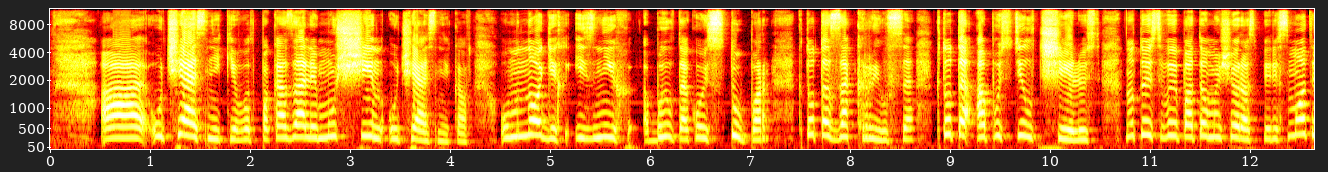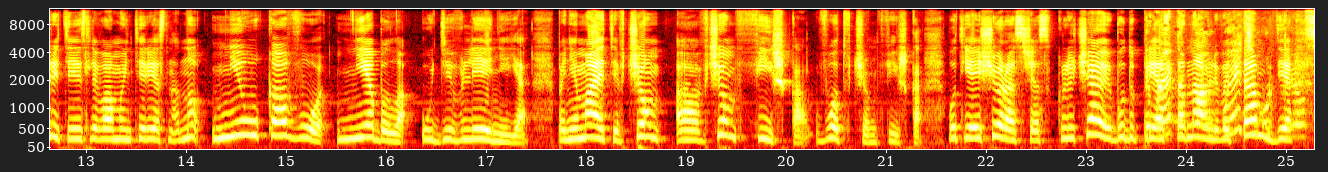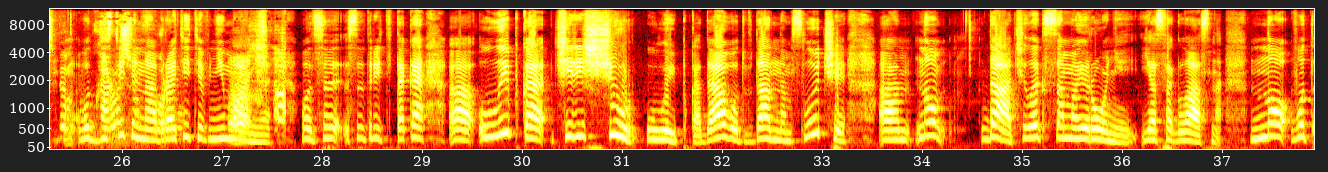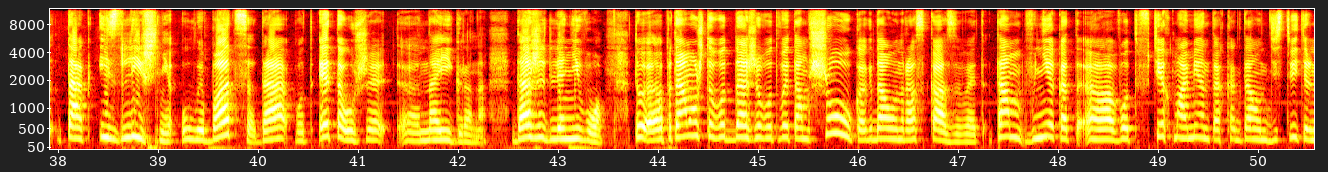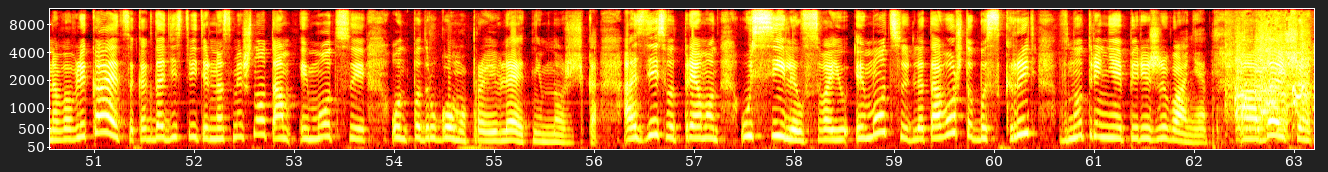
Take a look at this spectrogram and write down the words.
А, участники вот показали мужчин участников у многих из них был такой ступор. Кто-то закрыл закрылся кто-то опустил челюсть. Ну то есть вы потом еще раз пересмотрите если вам интересно. Но ни у кого не было удивления. Понимаете в чем а, в чем фишка? Вот в чем фишка. Вот я еще раз сейчас включаю и буду приостанавливать там где вот действительно форму. обратите внимание. А. вот смотрите такая а, улыбка чересчур улыбка да вот в данном случае. А, но да человек с самоиронией я согласна. Но вот так излишне улыбаться да вот это уже э, наиграно даже для него. То э, потому что вот даже вот в этом шоу когда он рассказывает там в некот э, вот в тех моментах когда он действительно вовлекается когда действительно смешно там эмоции он по-другому проявляет немножечко. А здесь вот прям он усилил свою эмоцию для того чтобы скрыть внутреннее переживание. А дальше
